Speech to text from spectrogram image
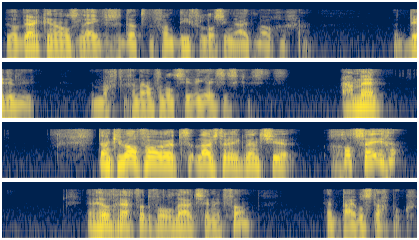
Wil werken in ons leven zodat we van die verlossing uit mogen gaan. Dat bidden we u. De machtige naam van ons Heer Jezus Christus. Amen. Dankjewel voor het luisteren. Ik wens je God zegen. En heel graag tot de volgende uitzending van het Bijbelsdagboek.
